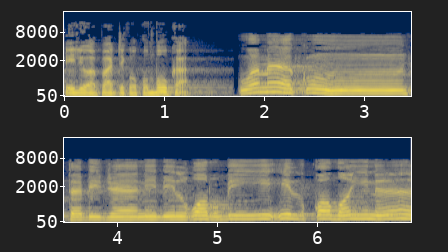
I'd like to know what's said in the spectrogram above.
ili wapate kukumbuka. وما كنت بجانب الغربي إذ قضينا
